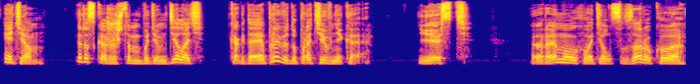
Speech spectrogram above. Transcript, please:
«Идём, расскажи, что мы будем делать, когда я проведу противника». «Есть». Рема ухватился за руку,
